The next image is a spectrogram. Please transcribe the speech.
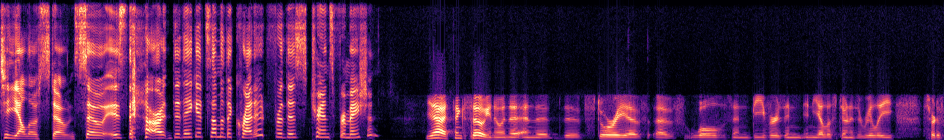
to Yellowstone. So is there, are, did they get some of the credit for this transformation? Yeah, I think so. You know, and the and the the story of of wolves and beavers in in Yellowstone is a really sort of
